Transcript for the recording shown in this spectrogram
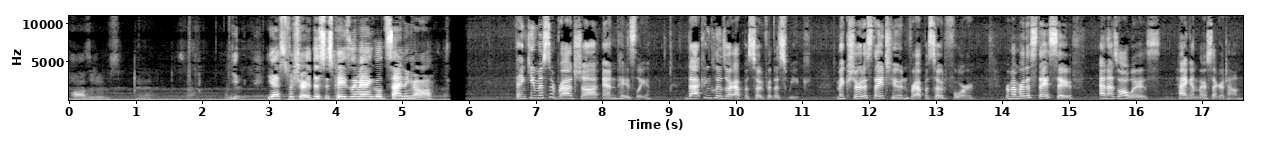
positives in it. So, Y- yes, for sure. This is Paisley Mangold signing off. Thank you, Mr. Bradshaw and Paisley. That concludes our episode for this week. Make sure to stay tuned for episode 4. Remember to stay safe, and as always, hang in there, Saegertown.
